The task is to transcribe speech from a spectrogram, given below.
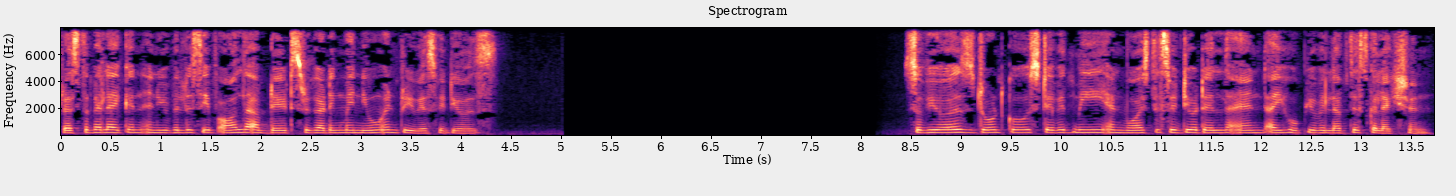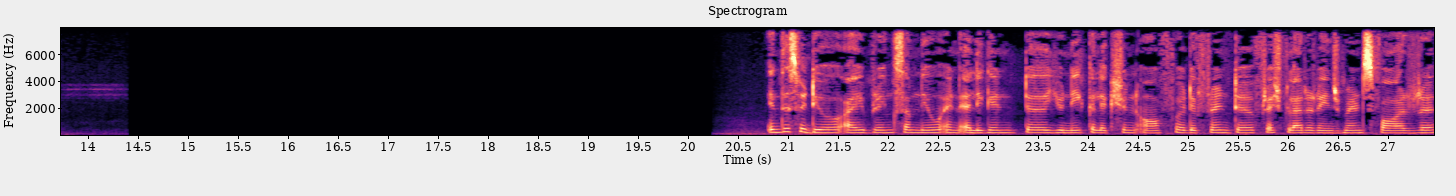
press the bell icon and you will receive all the updates regarding my new and previous videos So viewers, don't go, stay with me and watch this video till the end. I hope you will love this collection. In this video, I bring some new and elegant, uh, unique collection of uh, different uh, fresh flower arrangements for uh,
